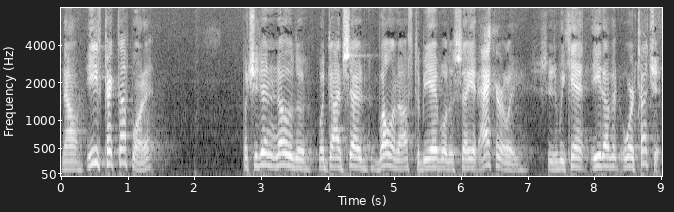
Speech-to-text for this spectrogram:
Now, Eve picked up on it, but she didn't know the, what God said well enough to be able to say it accurately. She said, We can't eat of it or touch it.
